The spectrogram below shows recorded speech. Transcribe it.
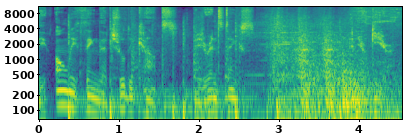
The only thing that truly counts are your instincts and your gear.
